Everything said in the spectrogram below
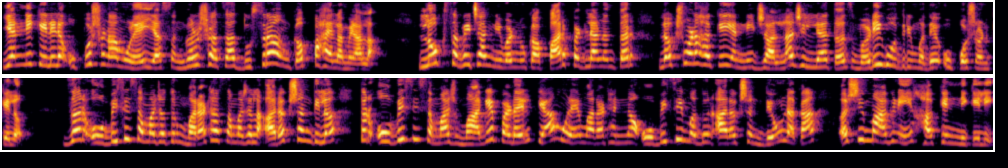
यांनी केलेल्या उपोषणामुळे या संघर्षाचा दुसरा अंक पाहायला मिळाला. लोकसभेच्या निवडणुका पार पडल्यानंतर लक्ष्मण हाके यांनी जालना जिल्ह्यातच वडीगोद्रीमध्ये उपोषण केलं. जर ओबीसी समाजातून मराठा समाजाला आरक्षण दिलं तर ओबीसी समाज मागे पडेल. त्यामुळे मराठ्यांना ओबीसी मधून आरक्षण देऊ नका अशी मागणी हाकेंनी केली.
